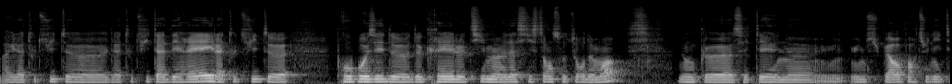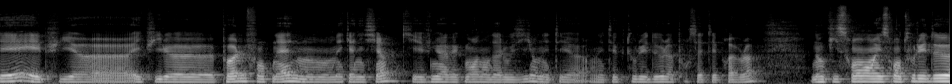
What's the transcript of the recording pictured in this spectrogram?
bah, il, a tout de suite, il a tout de suite adhéré, il a tout de suite proposé de, créer le team d'assistance autour de moi. Donc euh, c'était une, super opportunité. Et puis, euh, et puis Paul Fontenay, mon mécanicien, qui est venu avec moi en Andalousie, on était, euh, on était tous les deux là pour cette épreuve-là. Donc ils seront, ils seront tous les deux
